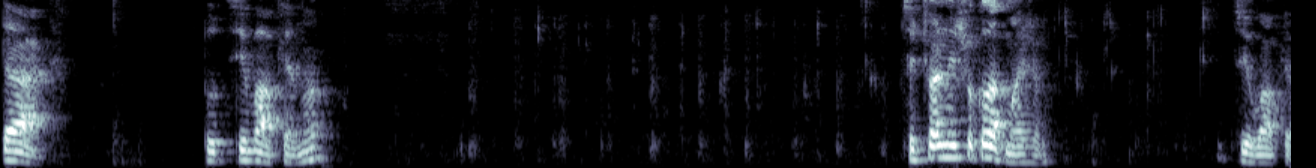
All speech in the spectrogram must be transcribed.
Так. Тут ці вафлі, ну. Це чорний шоколад майже. Ці вафлі.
